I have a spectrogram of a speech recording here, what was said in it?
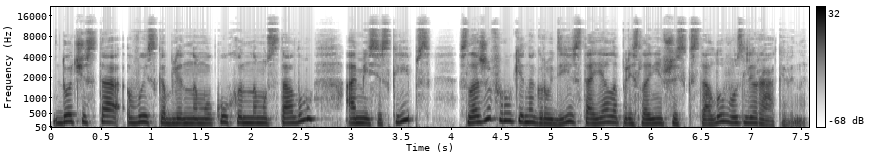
дочисто выскобленному кухонному столу, а миссис Крипс, сложив руки на груди, стояла, прислонившись к столу возле раковины.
